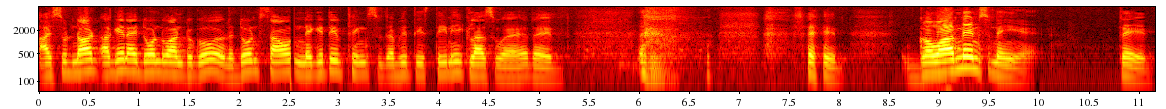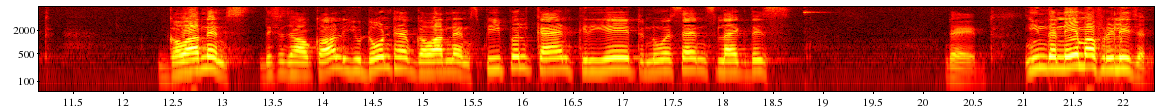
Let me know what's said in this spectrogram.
I should not again I don't want to go don't sound negative things अभी तीन ही क्लास हुआ है right. right. governance नहीं है right. governance this is how called you don't have governance people can create nuisance like this right in the name of religion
